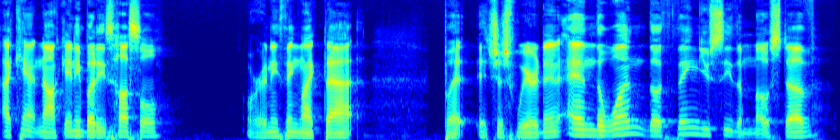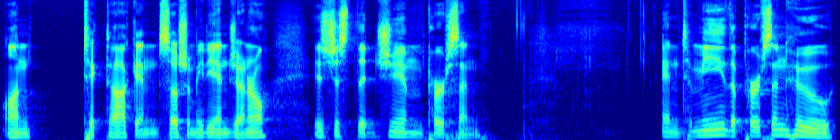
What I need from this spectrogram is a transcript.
I can't knock anybody's hustle or anything like that, but it's just weird. And and the one the thing you see the most of on TikTok and social media in general is just the gym person. And to me, the person who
